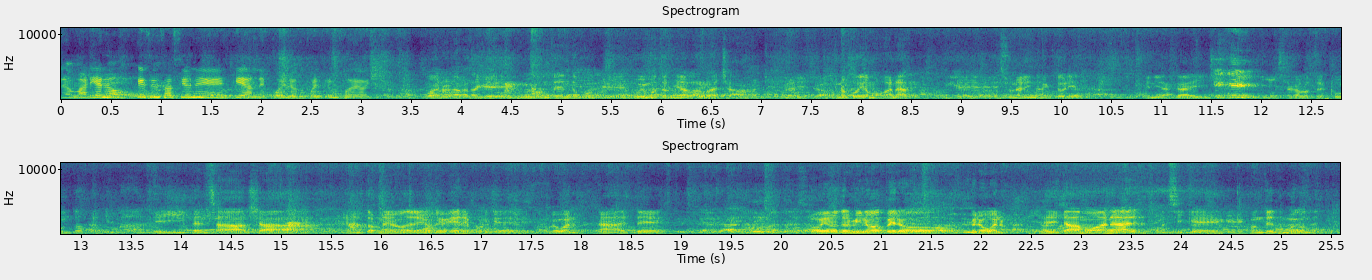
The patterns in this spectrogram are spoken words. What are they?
Bueno, Mariano, ¿qué sensaciones quedan después de lo que fue el triunfo de hoy? Bueno, la verdad que muy contento porque pudimos terminar la racha que, no podíamos ganar. es una linda victoria venir acá y, sacar los tres puntos y pensar ya en el torneo del año que viene porque, bueno, nada, este todavía no terminó pero, pero bueno, necesitábamos ganar, así que contento, muy contento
